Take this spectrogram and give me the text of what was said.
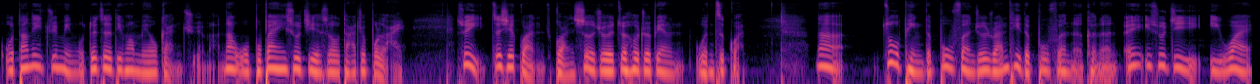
我当地居民我对这个地方没有感觉嘛。那我不办艺术季的时候，大家就不来，所以这些馆馆舍就会最后就变蚊子馆。那作品的部分就是软体的部分呢，可能诶，艺术季以外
